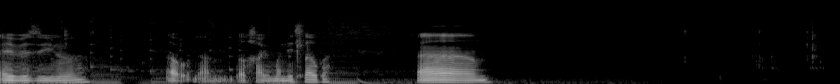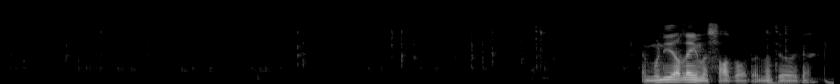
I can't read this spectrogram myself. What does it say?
Even zien hoor. Oh, dan, ga ik maar niet lopen. Um, het moet niet alleen maar zat worden natuurlijk hè.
